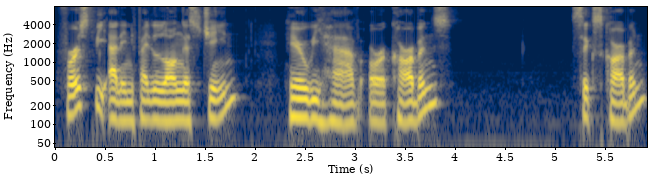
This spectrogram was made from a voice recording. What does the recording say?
First, we identify the longest chain. Here we have our carbons, 6 carbon.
